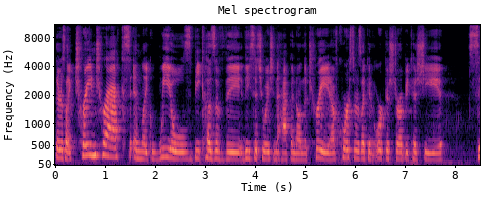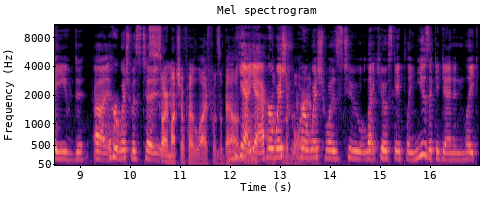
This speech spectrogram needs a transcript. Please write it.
there's like train tracks and like wheels because of the the situation that happened on the train. Of course, there's like an orchestra because she saved. Uh, her wish was to so much of her life was about yeah, yeah. Her the- wish, the her and- wish was to let Kyosuke play music again, and like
